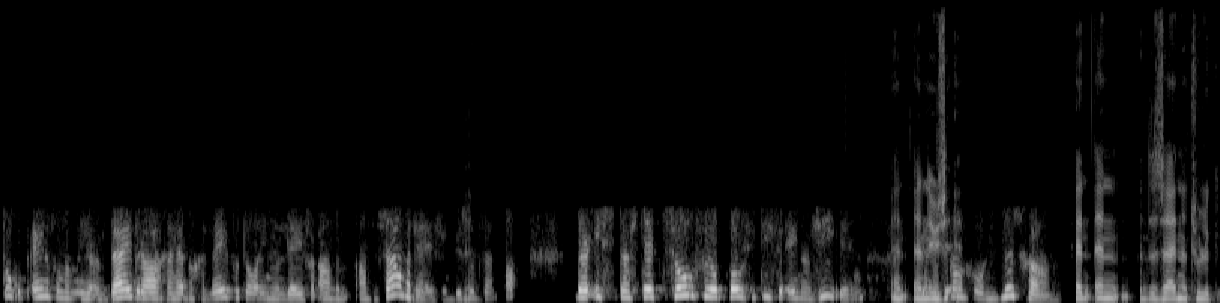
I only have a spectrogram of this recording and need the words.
toch op een of andere manier een bijdrage hebben geleverd al in hun leven aan de, aan de samenleving. Dus dat zijn, daar, is, daar steekt zoveel positieve energie in. En, en, dat kan gewoon niet misgaan. En, en er zijn natuurlijk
